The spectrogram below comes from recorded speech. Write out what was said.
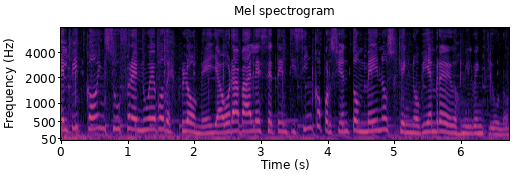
El Bitcoin sufre nuevo desplome y ahora vale 75% menos que en noviembre de 2021.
